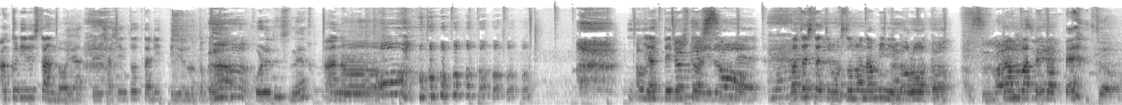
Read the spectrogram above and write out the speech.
アクリルスタンドをやって写真撮ったりっていうのとか、うんこれですね。あのやってる人はいるので、私たちもその波に乗ろうと頑張って撮って。そう。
